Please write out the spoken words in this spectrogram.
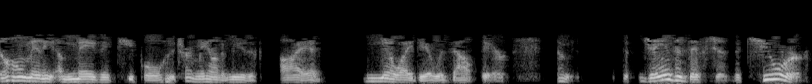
so many amazing people who turned me on to music I had no idea was out there. Um, Jane's Addiction, The Cure,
